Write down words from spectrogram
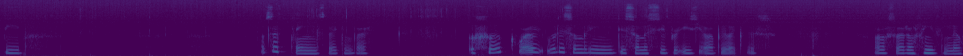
speed. What's the things that I can buy? A hook? Why, why does somebody need this on a super easy obby like this? Also, I don't even know.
